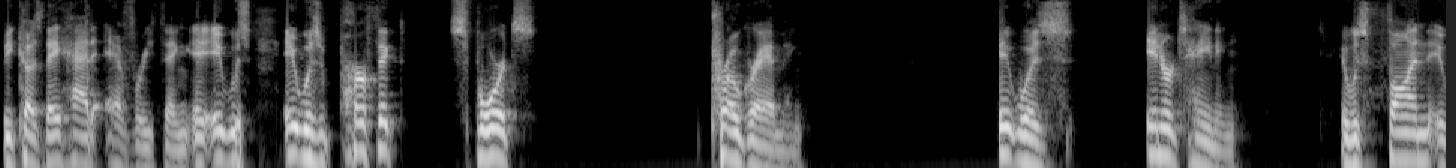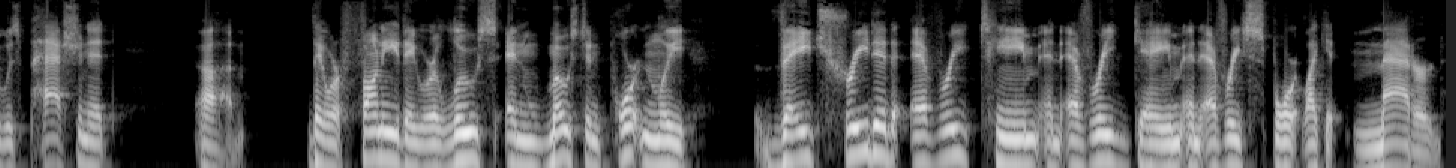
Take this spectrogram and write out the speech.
because they had everything. It, it was it was perfect sports programming. It was entertaining. It was fun. It was passionate. Uh, they were funny. They were loose, and most importantly, they treated every team and every game and every sport like it mattered.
